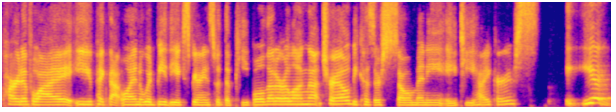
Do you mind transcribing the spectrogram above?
part of why you picked that one would be the experience with the people that are along that trail because there's so many AT hikers? Yeah,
